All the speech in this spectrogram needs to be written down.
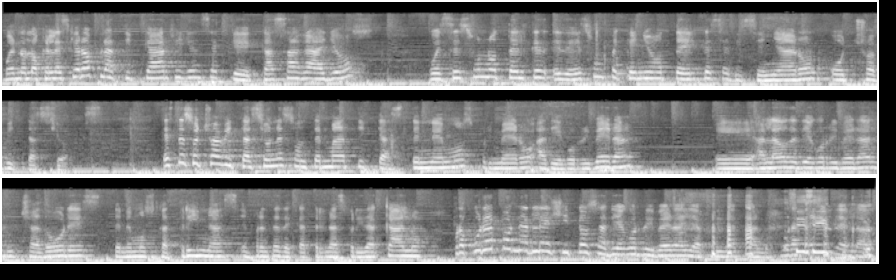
Bueno, lo que les quiero platicar, fíjense que Casa Gallos, pues es un hotel que eh, es un pequeño hotel que se diseñaron ocho habitaciones. Estas ocho habitaciones son temáticas. Tenemos primero a Diego Rivera, eh, al lado de Diego Rivera, luchadores, tenemos Catrinas, enfrente de Catrinas Frida Kahlo. Procuré poner lejitos a Diego Rivera y a Frida Kahlo. Sí, sí, de las-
